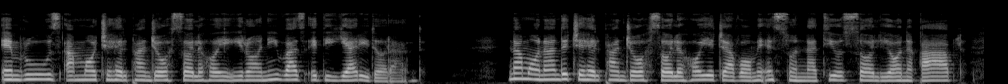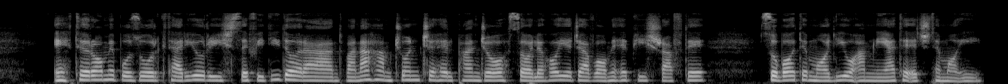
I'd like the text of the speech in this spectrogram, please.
امروز اما چهل پنجاه ساله های ایرانی وضع دیگری دارند. نه مانند چهل پنجاه ساله های جوامع سنتی و سالیان قبل. احترام بزرگتری و ریش سفیدی دارند و نه همچون چهل پنجاه ساله های جوامع پیشرفته ثبات مالی و امنیت اجتماعی.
